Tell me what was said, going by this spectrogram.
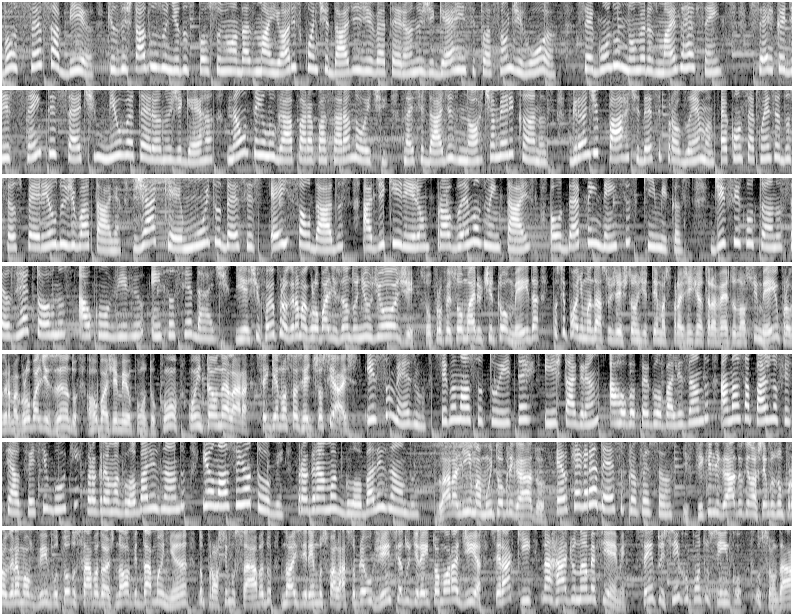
Você sabia que os Estados Unidos possuem uma das maiores quantidades de veteranos de guerra em situação de rua? Segundo números mais recentes, cerca de 107 mil veteranos de guerra não têm lugar para passar a noite nas cidades norte-americanas. Grande parte desse problema é consequência dos seus períodos de batalha, já que muitos desses ex-soldados adquiriram problemas mentais ou dependências químicas, dificultando seus retornos ao convívio em sociedade. E este foi o programa Globalizando News de hoje. Sou o professor Mário Tito Almeida. Você pode mandar sugestões de temas pra gente através do nosso e-mail, programa globalizando@gmail.com, ou então, né, Lara, seguir nossas redes sociais. Isso mesmo. Siga o nosso Twitter e Instagram @pglobalizando, a nossa página oficial do Facebook, programa Globalizando, e o nosso YouTube, programa Globalizando. Lara Lima, muito obrigado. Eu que agradeço, professor. E fique ligado que nós temos um programa ao vivo vivo todo sábado às nove da manhã. No próximo sábado, nós iremos falar sobre a urgência do direito à moradia. Será aqui na Rádio Nama FM 105.5, o som da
